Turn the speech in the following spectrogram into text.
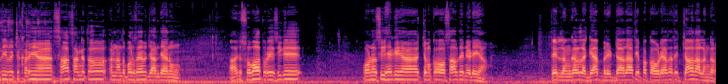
ਦੇ ਵਿੱਚ ਖੜੇ ਆ ਸਾਧ ਸੰਗਤ ਆਨੰਦਪੁਰ ਸਾਹਿਬ ਜਾਂਦਿਆਂ ਨੂੰ। ਅੱਜ ਸਵੇਰ ਤੁਰੇ ਸੀਗੇ। ਹੁਣ ਅਸੀਂ ਹੈਗੇ ਆ ਚਮਕੌਰ ਸਾਹਿਬ ਦੇ ਨੇੜੇ ਆ। ਤੇ ਲੰਗਰ ਲੱਗਿਆ ਬ੍ਰੈਡਾਂ ਦਾ ਤੇ ਪਕੌੜਿਆਂ ਦਾ ਤੇ ਚਾਹ ਦਾ ਲੰਗਰ।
